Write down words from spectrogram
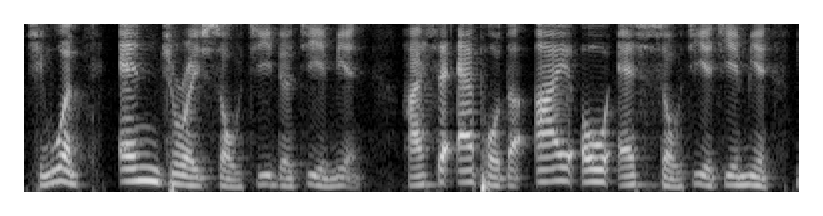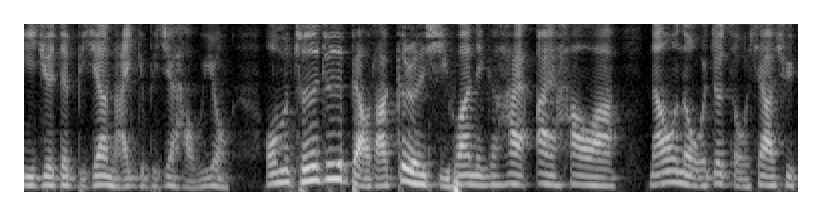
请问 Android 手机的界面。还是 Apple 的 iOS 手机的界面，你觉得比较哪一个比较好用？我们纯粹就是表达个人喜欢的一个爱爱好啊。然后呢，我就走下去，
